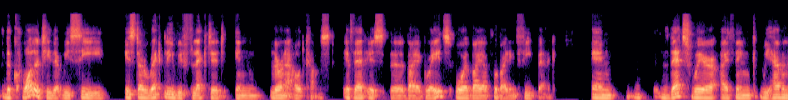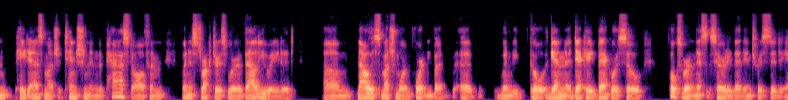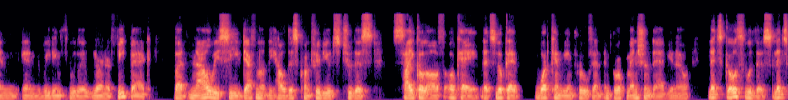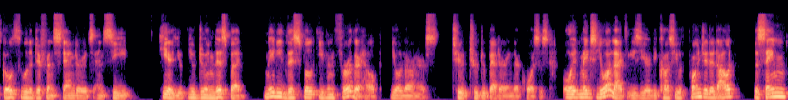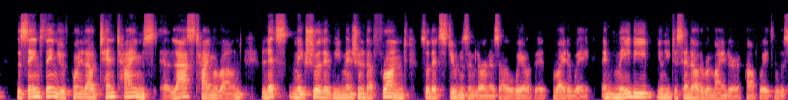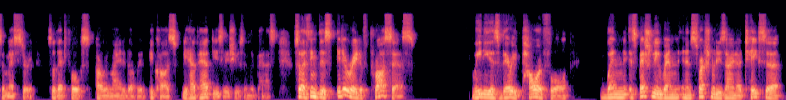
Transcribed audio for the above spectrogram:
the quality that we see is directly reflected in learner outcomes, if that is uh, via grades or via providing feedback. And that's where I think we haven't paid as much attention in the past, often when instructors were evaluated. Um, now it's much more important, but uh, when we go again a decade back or so, folks weren't necessarily that interested in in reading through the learner feedback but now we see definitely how this contributes to this cycle of okay let's look at what can we improve and, and brooke mentioned that you know let's go through this let's go through the different standards and see here you, you're doing this but maybe this will even further help your learners to to do better in their courses or it makes your life easier because you've pointed it out the same the same thing you've pointed out 10 times uh, last time around. Let's make sure that we mention it up front so that students and learners are aware of it right away. And maybe you need to send out a reminder halfway through the semester so that folks are reminded of it because we have had these issues in the past. So I think this iterative process really is very powerful when, especially when an instructional designer takes a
